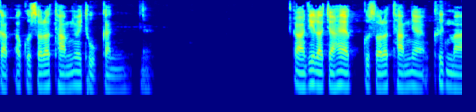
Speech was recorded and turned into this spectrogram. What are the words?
กับอกุศลธรรมไม่ถูกกันนะการที่เราจะให้อกุศลธรรมเนี่ยขึ้นมา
